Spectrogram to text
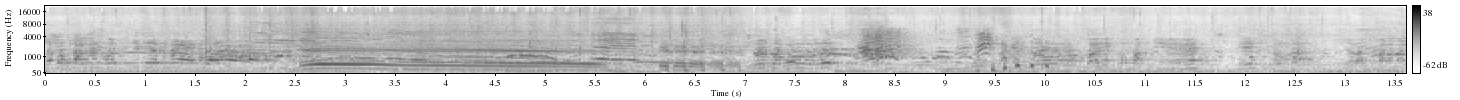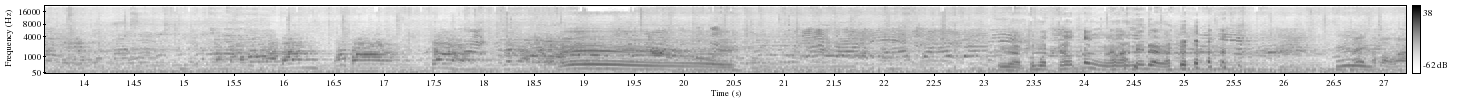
tepuk tangan buat kita semua balik rumahnya eh kalau jalan ke mana-mana aja eh tanpa pengobatan bubar เอ้ยมีแบบสมุดเขาตึ้งแล้วมันนี่เด้อไม่เขาบอกว่า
